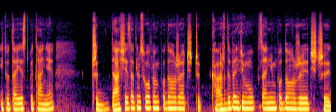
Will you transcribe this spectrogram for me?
I tutaj jest pytanie, czy da się za tym słowem podążać, czy każdy będzie mógł za nim podążyć, czy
